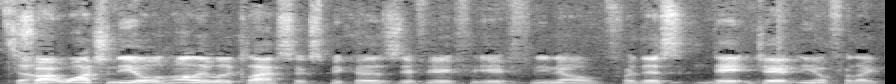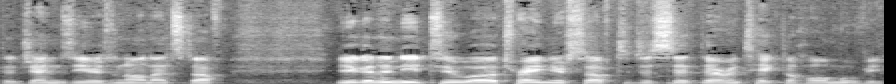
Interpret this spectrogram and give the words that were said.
So. Start watching the old Hollywood classics because if, if, if you know for this day, you know for like the Gen Zers and all that stuff, you're gonna need to uh, train yourself to just sit there and take the whole movie,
